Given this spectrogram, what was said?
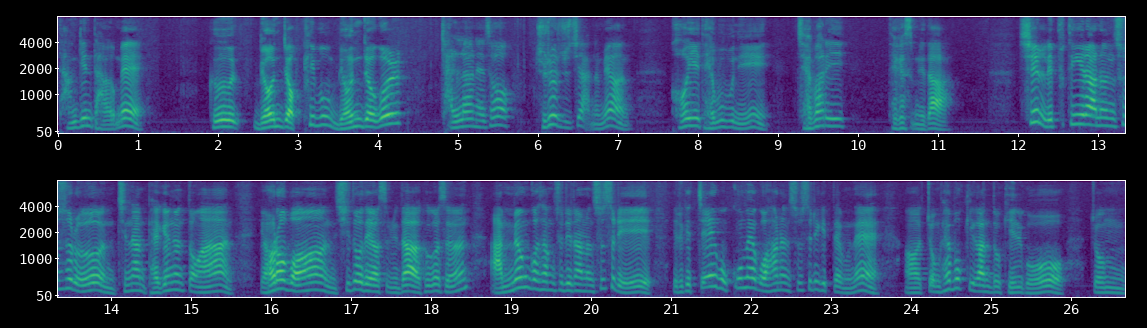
당긴 다음에 그 면적 피부 면적을 잘라내서 줄여주지 않으면 거의 대부분이 재발이 되겠습니다. 실 lifting이라는 수술은 지난 100여 년 동안 여러 번 시도되었습니다. 그것은 안면거상술이라는 수술이 이렇게 째고 꼬매고 하는 수술이기 때문에 어, 좀 회복 기간도 길고 좀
